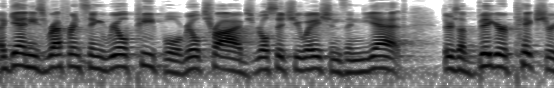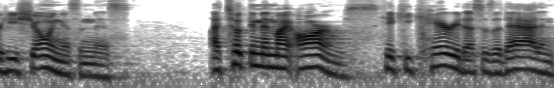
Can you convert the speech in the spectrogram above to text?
Again, he's referencing real people, real tribes, real situations, and yet there's a bigger picture he's showing us in this. I took them in my arms. He, he carried us as a dad and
